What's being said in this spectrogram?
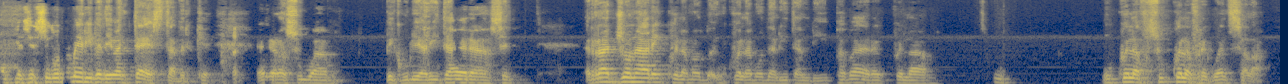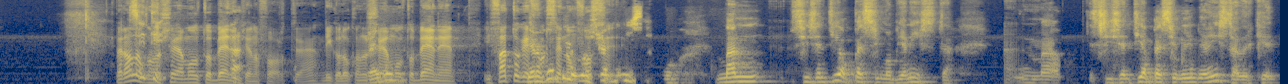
anche se secondo me ripeteva in testa perché era la sua peculiarità era se, ragionare in quella, mod- in quella, modalità lì. Papà era in quella, in quella, su quella frequenza là. Però lo conosceva molto bene ah. il pianoforte, eh? dico, lo conosceva eh, molto bene. Il fatto che forse non fosse... Ma si sentiva un pessimo pianista, ma si sentiva un pessimo pianista perché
